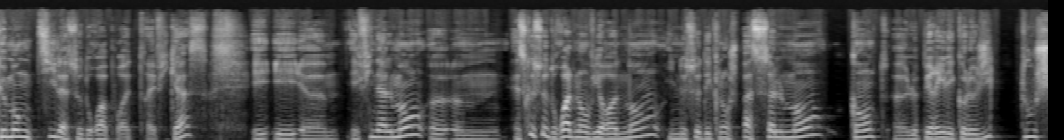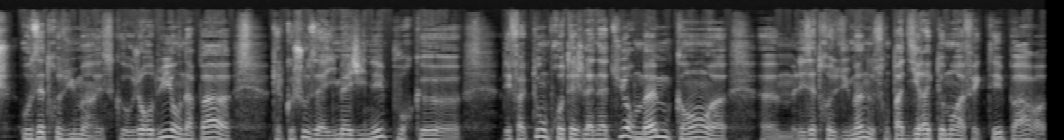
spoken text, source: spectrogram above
que manque-t-il à ce droit pour être efficace? Et, euh, finalement, euh, est-ce que ce droit de l'environnement, il ne se déclenche pas seulement quand le péril écologique touche aux êtres humains? Est-ce qu'aujourd'hui, on n'a pas quelque chose à imaginer pour que, de facto, on protège la nature, même quand les êtres humains ne sont pas directement affectés par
